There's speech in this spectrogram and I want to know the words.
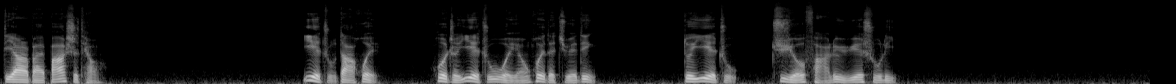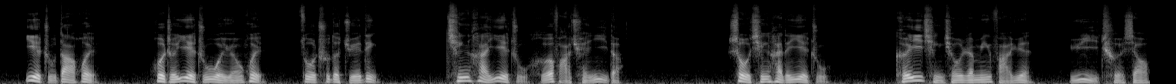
第二百八十条，业主大会或者业主委员会的决定，对业主具有法律约束力。业主大会或者业主委员会作出的决定，侵害业主合法权益的，受侵害的业主可以请求人民法院予以撤销。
